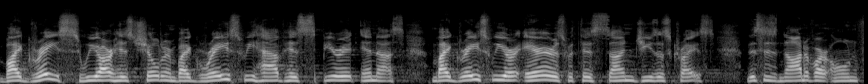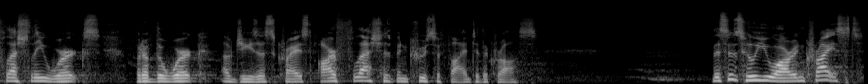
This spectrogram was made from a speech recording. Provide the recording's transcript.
By grace, we are his children. By grace, we have his spirit in us. By grace, we are heirs with his son, Jesus Christ. This is not of our own fleshly works, but of the work of Jesus Christ. Our flesh has been crucified to the cross. This is who you are in Christ.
